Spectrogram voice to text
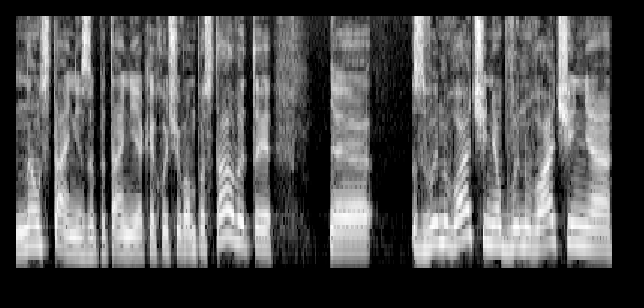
На останнє запитання, яке хочу вам поставити. Звинувачення, обвинувачення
